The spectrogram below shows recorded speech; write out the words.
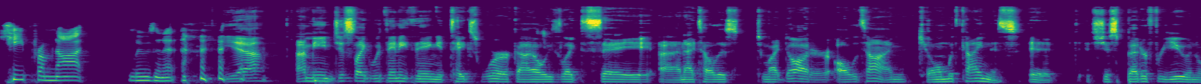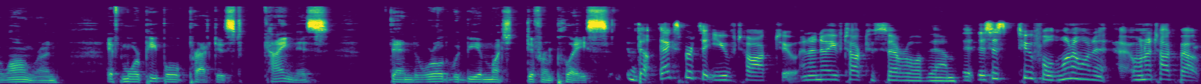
Keep from not losing it. yeah. I mean, just like with anything, it takes work. I always like to say, uh, and I tell this to my daughter all the time kill them with kindness. It, it's just better for you in the long run. If more people practiced kindness, then the world would be a much different place. The experts that you've talked to, and I know you've talked to several of them. This is twofold. One, I want to I want to talk about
